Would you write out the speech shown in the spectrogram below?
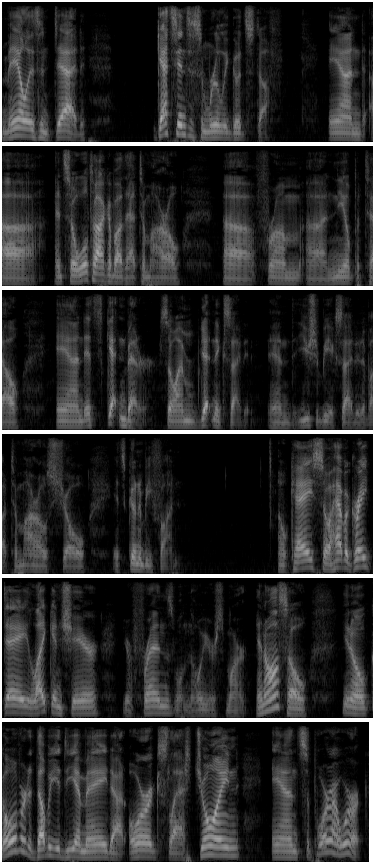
mail isn't dead gets into some really good stuff, and uh, and so we'll talk about that tomorrow uh, from uh, Neil Patel, and it's getting better. So I'm getting excited and you should be excited about tomorrow's show. It's going to be fun. Okay, so have a great day. Like and share. Your friends will know you're smart. And also, you know, go over to wdma.org slash join and support our work.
